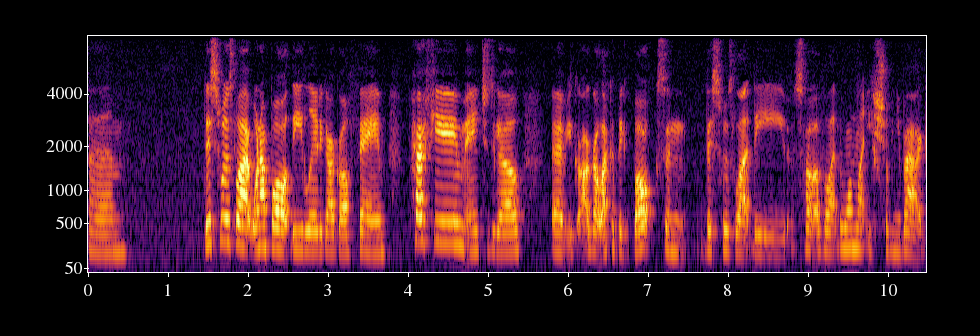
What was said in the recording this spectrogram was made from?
Um, this was like when I bought the Lady Gaga Fame perfume ages ago. You got, I got like a big box and this was like the sort of like the one like you shove in your bag.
